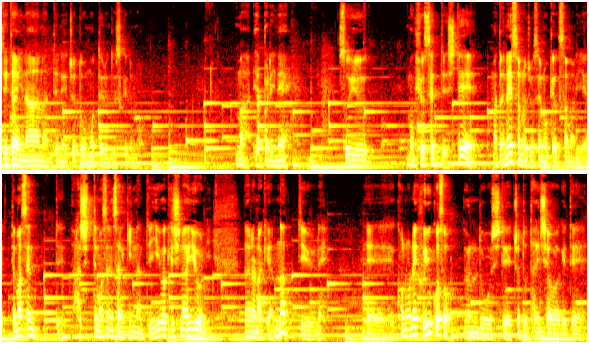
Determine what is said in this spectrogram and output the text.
出たいななんてねちょっと思ってるんですけども。まあやっぱりねそういう目標設定してまたねその女性のお客様にやってませんって走ってません最近なんて言い訳しないようにならなきゃなっていうね、えー、このね冬こそ運動してちょっと代謝を上げて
